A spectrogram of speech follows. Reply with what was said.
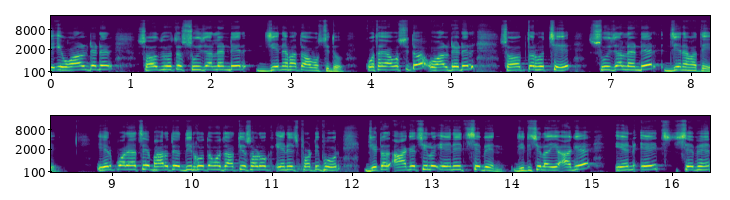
এই ওয়ার্ল্ড ট্রেডের সদর দপ্তর হচ্ছে সুইজারল্যান্ডের জেনেভাতে অবস্থিত। কোথায় অবস্থিত? ওয়ার্ল্ড ট্রেডের সদর দপ্তর হচ্ছে সুইজারল্যান্ডের জেনেভাতে। এরপরে আছে ভারতের দীর্ঘতম জাতীয় সড়ক এনএইচ ফর্টি ফোর, যেটা আগে ছিল এনএইচ সেভেন, যেটি ছিল আগে এনএইচ সেভেন,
